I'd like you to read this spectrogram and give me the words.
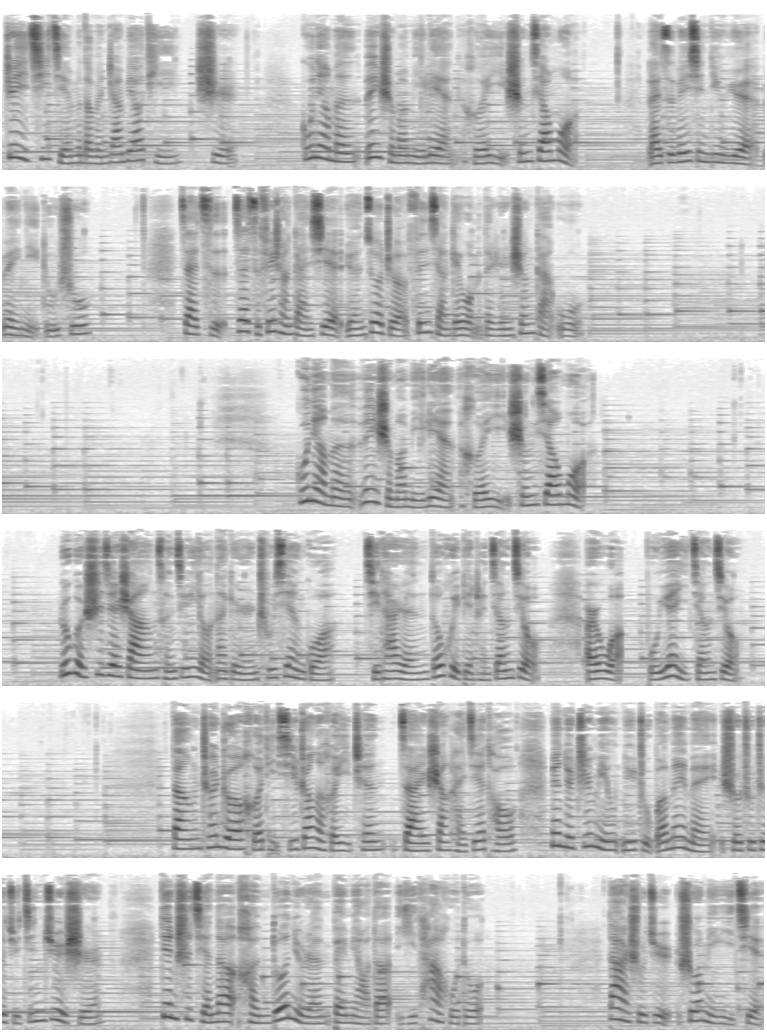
这一期节目的文章标题是《姑娘们为什么迷恋何以笙箫默》，来自微信订阅为你读书。在此，在此非常感谢原作者分享给我们的人生感悟。姑娘们为什么迷恋何以笙箫默？如果世界上曾经有那个人出现过。其他人都会变成将就，而我不愿意将就。当穿着合体西装的何以琛在上海街头面对知名女主播妹妹说出这句金句时，电视前的很多女人被秒得一塌糊涂。大数据说明一切。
